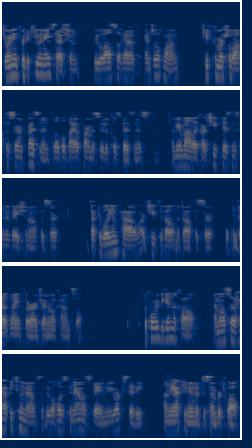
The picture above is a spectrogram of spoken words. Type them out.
Joining for the Q&A session, we will also have Angela Hwang, Chief Commercial Officer and President, Global Biopharmaceuticals Business, Aamir Malik, our Chief Business Innovation Officer, Dr. William Pao, our Chief Development Officer, and Doug Lankler, our General Counsel. Before we begin the call, I'm also happy to announce that we will host an Analyst Day in New York City on the afternoon of December 12th.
